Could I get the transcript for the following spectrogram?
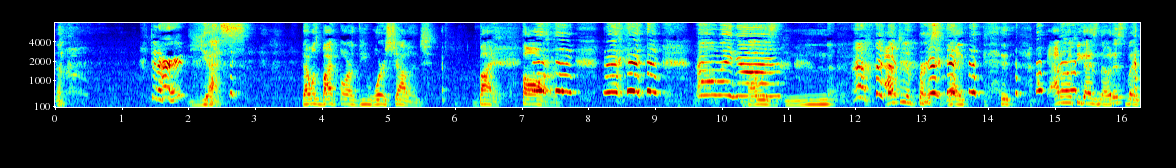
Did it hurt? Yes. That was by far the worst challenge. By far. That was n- after the first like I don't know if you guys noticed, but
